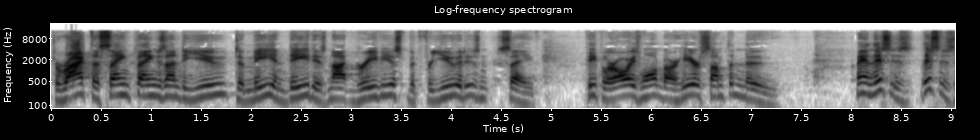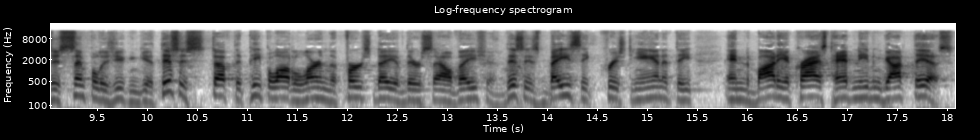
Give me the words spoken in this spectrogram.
To write the same things unto you, to me indeed, is not grievous, but for you it isn't safe. People are always wanting to hear something new. Man, this is, this is as simple as you can get. This is stuff that people ought to learn the first day of their salvation. This is basic Christianity, and the body of Christ hadn't even got this.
